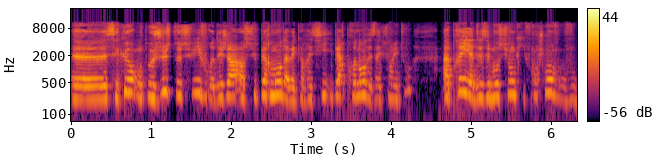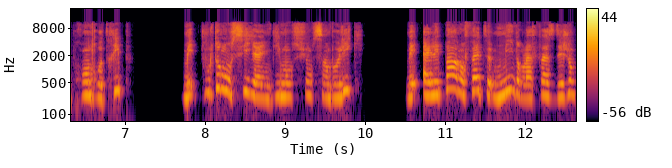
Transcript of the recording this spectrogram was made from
c'est que on peut juste suivre déjà un super monde avec un récit hyper prenant, des actions et tout. Après, il y a des émotions qui franchement vont vous prendre aux tripes mais tout le temps aussi, il y a une dimension symbolique, mais elle n'est pas en fait mise dans la face des gens.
